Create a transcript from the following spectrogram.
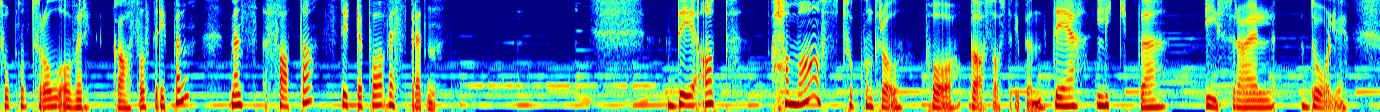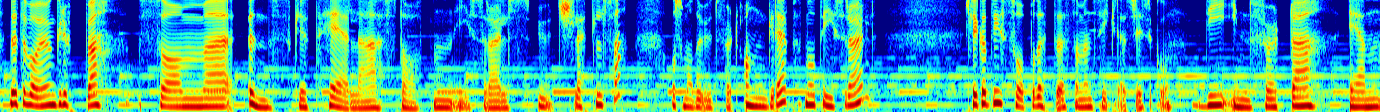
tok kontroll over Gazastripen, mens Fatah styrte på Vestbredden. Det at Hamas tok kontroll på Gazastripen, det likte Israel dårlig. Dette var jo en gruppe som ønsket hele staten Israels utslettelse, og som hadde utført angrep mot Israel. Slik at de så på dette som en sikkerhetsrisiko. De innførte en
